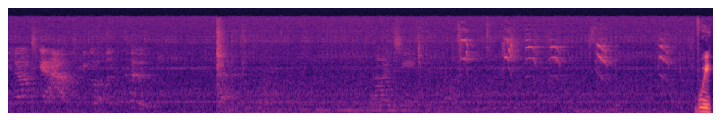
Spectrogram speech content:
You know how to get out? Have you got the code? Nineteen. We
